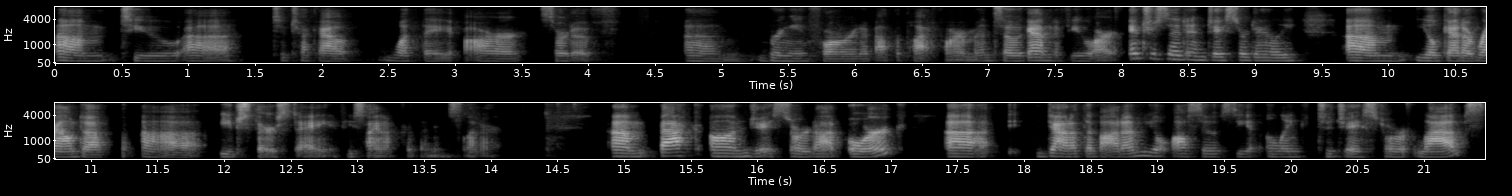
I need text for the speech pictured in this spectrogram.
um, to uh, to check out what they are sort of um, bringing forward about the platform. And so again, if you are interested in JSTOR Daily, um, you'll get a roundup uh, each Thursday if you sign up for the newsletter. Um, back on jstor.org, uh, down at the bottom, you'll also see a link to JSTOR Labs.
